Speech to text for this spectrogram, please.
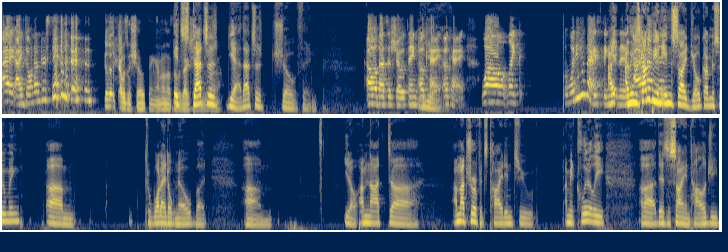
I I don't understand it. I feel like that was a show thing. I don't know if that was actually. that's uh, a yeah that's a show thing oh, that's a show thing. Okay, Yeah. okay. Well, like, what do you guys think I, it is? I mean it's got to be an inside joke i'm assuming um to what i don't know but um you know i'm not uh i'm not sure if it's tied into i mean clearly uh there's a scientology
